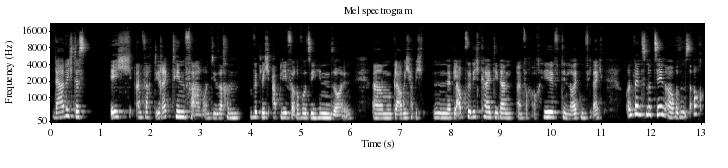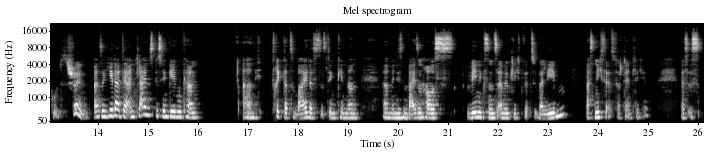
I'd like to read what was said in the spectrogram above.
dadurch, dass ich einfach direkt hinfahre und die Sachen wirklich abliefere, wo sie hin sollen, ähm, glaube ich, habe ich eine Glaubwürdigkeit, die dann einfach auch hilft, den Leuten vielleicht. Und wenn es nur 10 Euro sind, ist auch gut, ist schön. Also jeder, der ein kleines bisschen geben kann, ähm, trägt dazu bei, dass es den Kindern ähm, in diesem Waisenhaus wenigstens ermöglicht wird zu überleben, was nicht selbstverständlich ist. Das ist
